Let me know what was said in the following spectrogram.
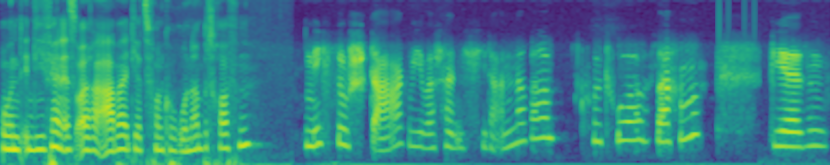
Und inwiefern ist eure Arbeit jetzt von Corona betroffen? Nicht so stark wie wahrscheinlich viele andere Kultursachen. Wir sind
